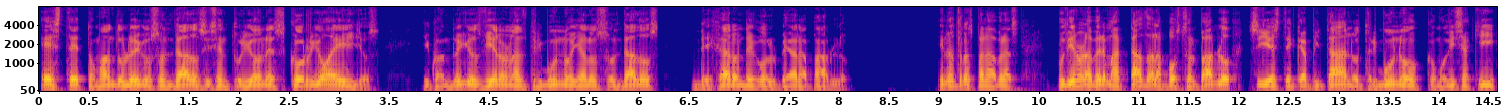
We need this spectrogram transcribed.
Este, tomando luego soldados y centuriones, corrió a ellos, y cuando ellos vieron al tribuno y a los soldados, dejaron de golpear a Pablo. En otras palabras, pudieron haber matado al apóstol Pablo si este capitán o tribuno, como dice aquí,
